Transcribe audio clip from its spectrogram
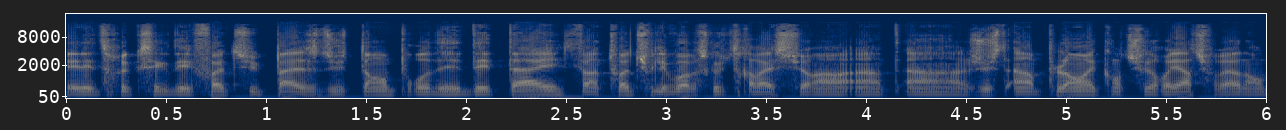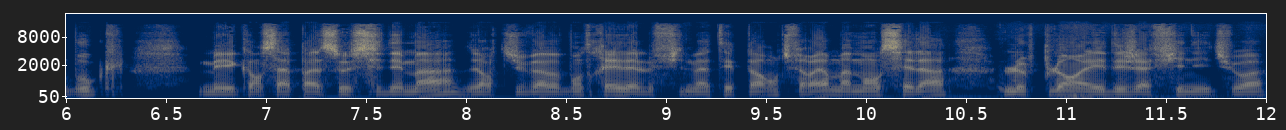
Et les trucs, c'est que des fois, tu passes du temps pour des détails. Enfin, toi, tu les vois parce que tu travailles sur un, un, un- juste un plan et quand tu le regardes, tu regardes en boucle. Mais quand ça passe au cinéma, genre, tu vas montrer le film à tes parents, tu fais, regarde, maman, c'est là, le plan, elle est déjà fini, tu vois.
